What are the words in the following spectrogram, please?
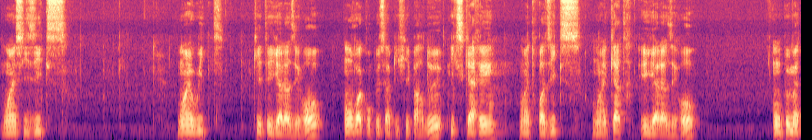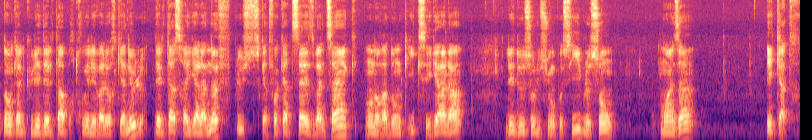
moins 6x moins 8 qui est égal à 0. On voit qu'on peut simplifier par 2. x carré moins 3x moins 4 égale à 0. On peut maintenant calculer delta pour trouver les valeurs qui annulent. Delta sera égal à 9 plus 4 fois 4, 16, 25. On aura donc x égale à, les deux solutions possibles sont moins 1 et 4.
